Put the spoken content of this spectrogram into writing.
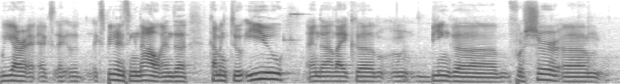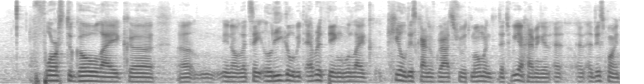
we are ex- uh, experiencing now and uh, coming to EU and uh, like um, being uh, for sure um, forced to go like uh, uh, you know let's say legal with everything will like kill this kind of grassroots moment that we are having at, at, at this point.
